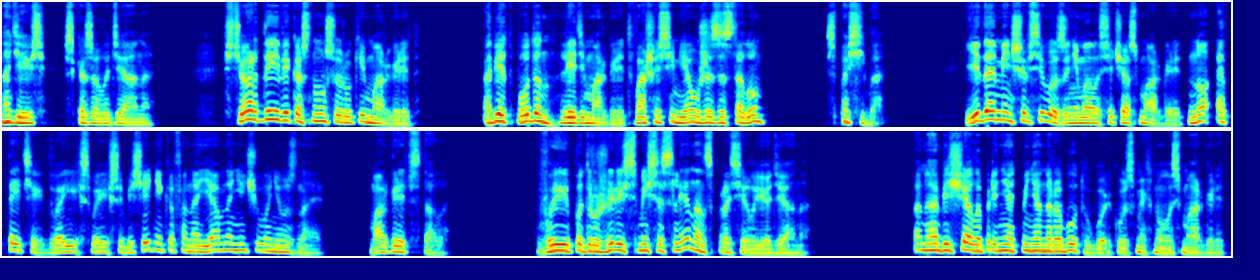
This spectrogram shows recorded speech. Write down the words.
«Надеюсь», — сказала Диана. Стюарт Дэйви коснулся руки Маргарет. «Обед подан, леди Маргарет. Ваша семья уже за столом?» «Спасибо». Еда меньше всего занимала сейчас Маргарет, но от этих двоих своих собеседников она явно ничего не узнает. Маргарет встала. «Вы подружились с миссис Леннон?» — спросил ее Диана. «Она обещала принять меня на работу», — горько усмехнулась Маргарет.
